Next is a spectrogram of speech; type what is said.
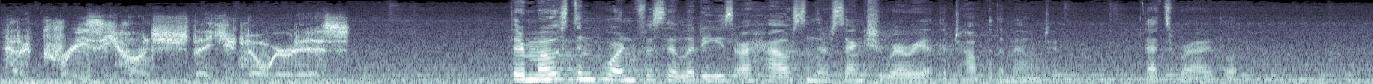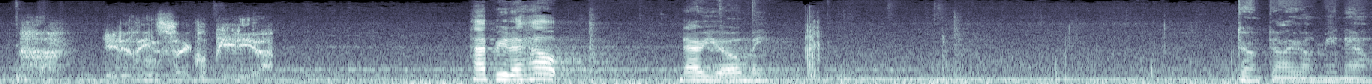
Had a crazy hunch that you'd know where it is. Their most important facilities are housed in their sanctuary at the top of the mountain. That's where I'd look. Huh. Ada the encyclopedia. Happy to help. Now you owe me. Don't die on me now.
